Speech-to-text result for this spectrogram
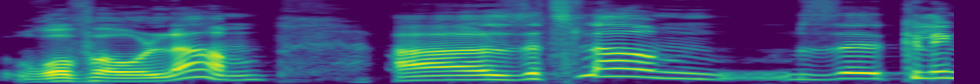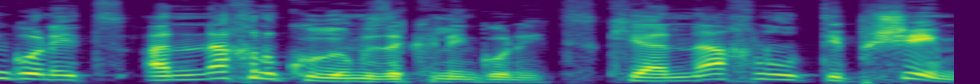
רוב העולם אז אצלם זה קלינגונית. אנחנו קוראים לזה קלינגונית כי אנחנו טיפשים.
